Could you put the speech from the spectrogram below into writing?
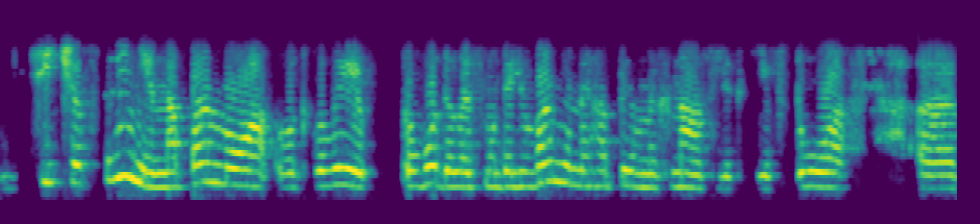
в цій частині, напевно, от коли проводилось моделювання негативних наслідків, то е,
